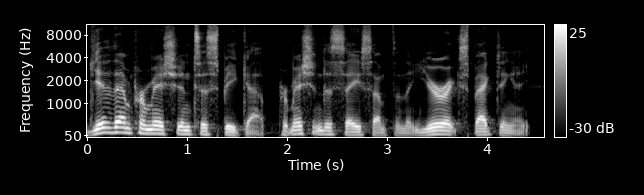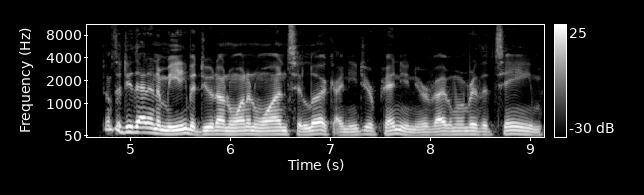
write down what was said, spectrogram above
give them permission to speak up, permission to say something that you're expecting it. You don't have to do that in a meeting, but do it on one on one. Say, look, I need your opinion. You're a valuable member of the team.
